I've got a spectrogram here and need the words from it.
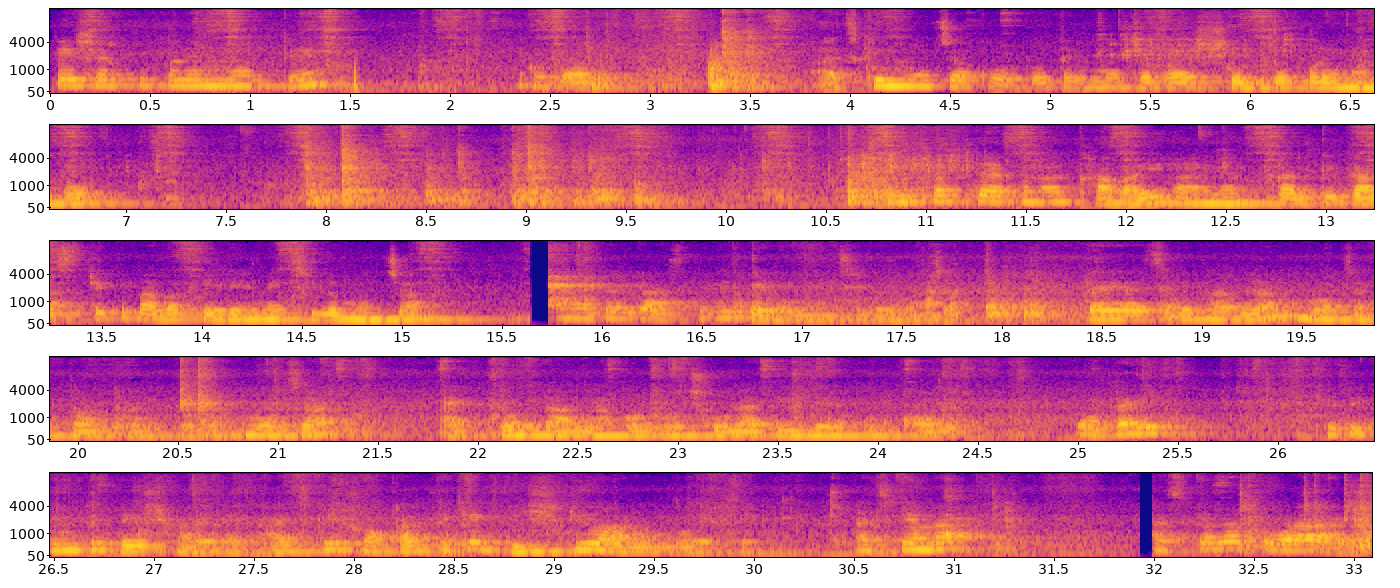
Pressure কুকারের মধ্যে এবার আজকে মোচা করব, তাই মোচাটা সেদ্ধ করে নেব। এইসব তো এখন আর খাওয়াই হয় না। কালকে গাছ থেকে বাবা পেরে এনেছিল মোচা। আমাদের গাছ থেকে পেরে এনেছিল মোচা। তাই আজকে ভাবলাম মোচার তরকারি করব। মোচা একদম ডালনা করব, ছোলা দিয়ে যেরকম করে। ওটাই খেতে কিন্তু বেশ ভালো লাগে। আজকে সকাল থেকে বৃষ্টিও আরম্ভ হয়েছে। আজকে আমার আজকে আমার পড়া আছে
